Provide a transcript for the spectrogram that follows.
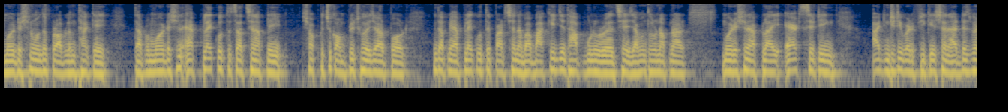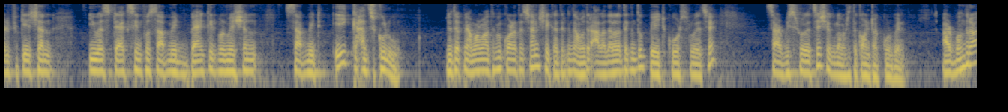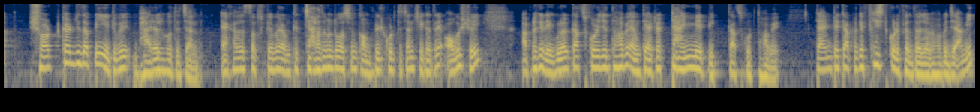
মডিটেশনের মধ্যে প্রবলেম থাকে। তারপর মডিটেশন অ্যাপ্লাই করতে চাচ্ছেন আপনি সব কিছু কমপ্লিট হয়ে যাওয়ার পর কিন্তু আপনি অ্যাপ্লাই করতে পারছেন না বা বাকি যে ধাপগুলো রয়েছে, যেমন ধরুন আপনার monetization apply ad setting identity verification address verification US tax info submit bank information submit এই কাজগুলো যদি আপনি আমার মাধ্যমে করাতে চান সেক্ষেত্রে কিন্তু আমাদের আলাদা আলাদা কিন্তু পেইড কোর্স রয়েছে সার্ভিস রয়েছে, সেগুলো আমার সাথে কন্ট্যাক্ট করবেন। আর বন্ধুরা শর্টকাট যদি আপনি ইউটিউবে ভাইরাল হতে চান, এক হাজার সাবস্ক্রাইবার এমনকি চার হাজার ঘণ্টা ওয়াচিং কমপ্লিট করতে চান সেক্ষেত্রে অবশ্যই আপনাকে রেগুলার কাজ করে যেতে হবে, এমনকি একটা টাইম মেপিক কাজ করতে হবে। টাইমটাকে আপনাকে ফিক্সড করে ফেলতে হবে যে আমি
